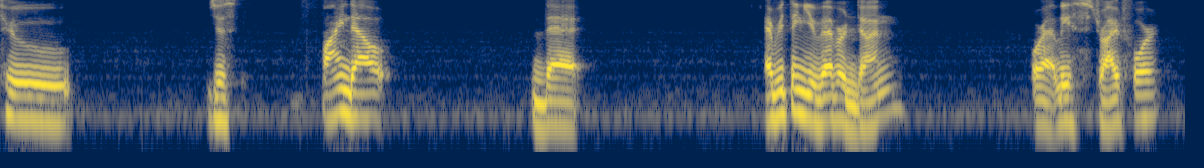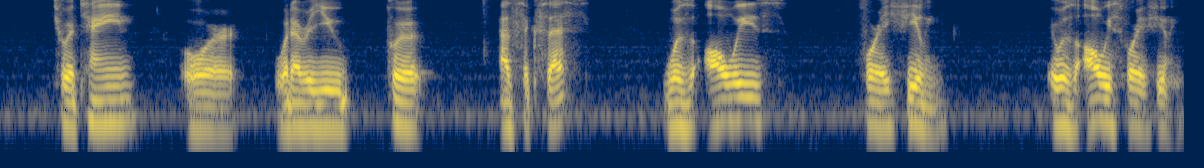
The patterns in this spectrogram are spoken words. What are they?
to just find out that everything you've ever done or at least strived for to attain or whatever you put as success was always for a feeling. It was always for a feeling.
